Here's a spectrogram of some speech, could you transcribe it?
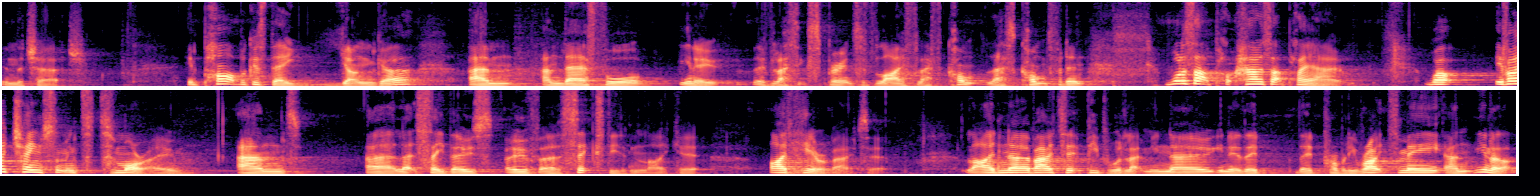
in the church, in part because they're younger um, and therefore, you know, they've less experience of life, less, com- less confident. What does that pl- how does that play out? Well, if I change something to tomorrow and uh, let's say those over 60 didn't like it, I'd hear about it. I'd know about it, people would let me know, you know, they'd, they'd probably write to me, and, you know,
